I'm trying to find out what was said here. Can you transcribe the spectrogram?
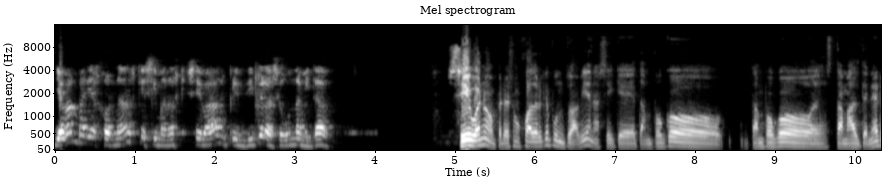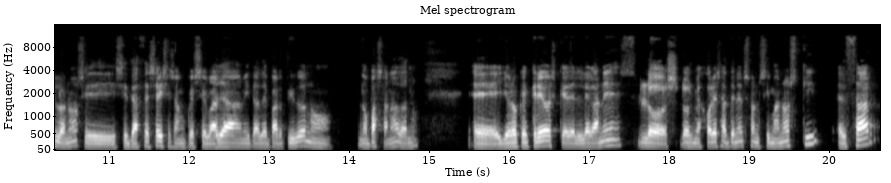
ya van varias jornadas que Simanowski se va al principio de la segunda mitad. Sí, bueno, pero es un jugador que puntúa bien, así que tampoco, tampoco está mal tenerlo, ¿no? Si, si te hace seis, aunque se vaya a mitad de partido, no, no pasa nada, ¿no? Eh, yo lo que creo es que del Leganés los, los mejores a tener son Simanowski, el Zar,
